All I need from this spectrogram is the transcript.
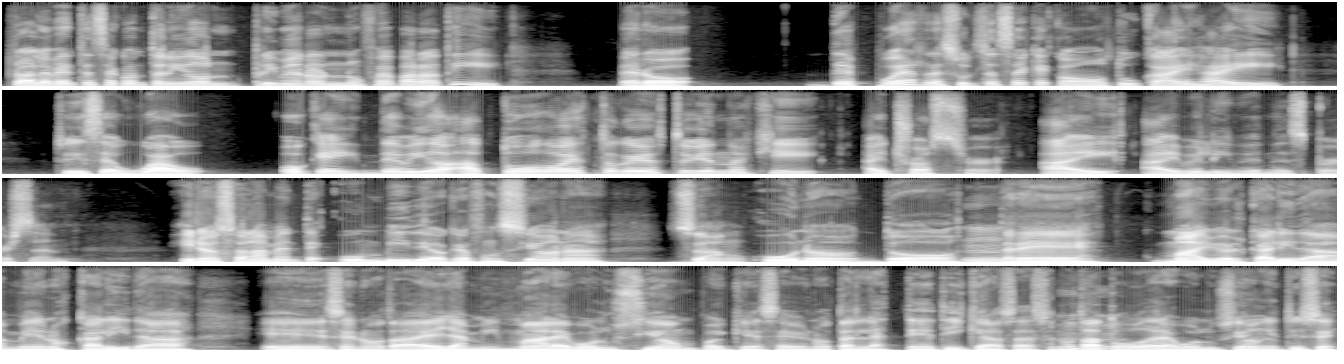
probablemente ese contenido primero no fue para ti, pero después resulta ser que cuando tú caes ahí, tú dices, wow, ok, debido a todo esto que yo estoy viendo aquí, I trust her. I, I believe in this person. Y no solamente un video que funciona, son uno, dos, tres, mayor calidad, menos calidad. Eh, se nota ella misma la evolución porque se nota en la estética, o sea, se nota toda la evolución y tú dices,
